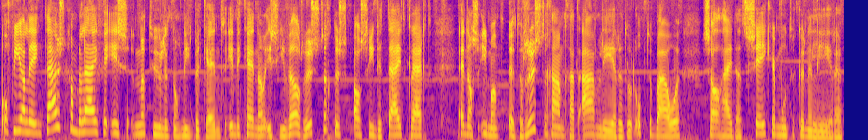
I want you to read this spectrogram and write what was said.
Of hij alleen thuis kan blijven is natuurlijk nog niet bekend. In de kennel is hij wel rustig, dus als hij de tijd krijgt... en als iemand het rustig aan gaat aanleren door op te bouwen... zal hij dat zeker moeten kunnen leren.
